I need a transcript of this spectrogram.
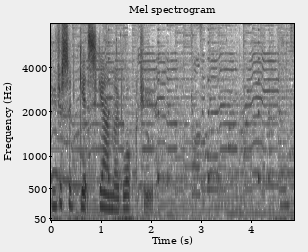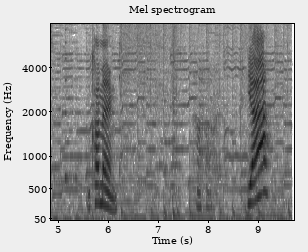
You just said get scammed, I blocked you. I'm coming. Yeah?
